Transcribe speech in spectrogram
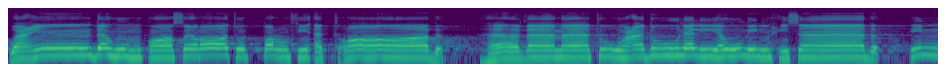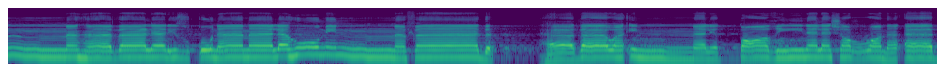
وعندهم قاصرات الطرف أتراب. هذا ما توعدون ليوم الحساب. إن هذا لرزقنا ما له من نفاد. هذا وإن للطاغين لشر مآب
